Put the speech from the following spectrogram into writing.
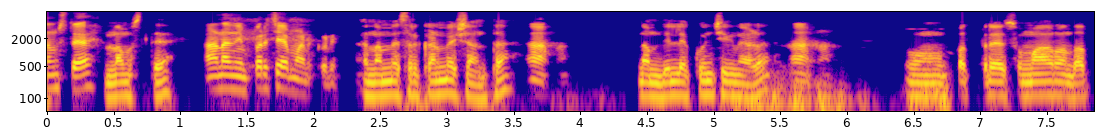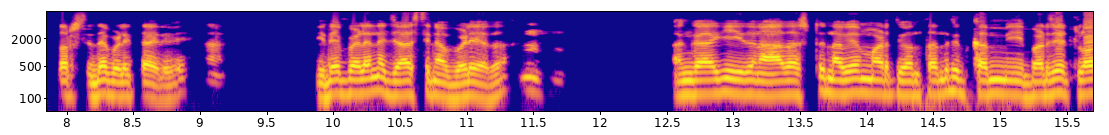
ನಮಸ್ತೆ. ನಮಸ್ತೆ. ಅಣ್ಣ ನಿಮ್ ಪರಿಚಯ ಮಾಡ್ಕೊಡಿ. ನಮ್ಮ ಹೆಸರು ಕಣ್ಮೇಶ ಅಂತ. ನಮ್ದು ಇಲ್ಲೇ ಕುಂಚಿಗ್ನಾಳ. ಪತ್ರೆ ಸುಮಾರು ಒಂದ್ ಹತ್ತು ವರ್ಷದಿಂದ ಬೆಳಿತಾ ಇದೀವಿ. ಇದೇ ಬೆಳೆನೆ ಜಾಸ್ತಿ ನಾವು ಬೆಳೆಯೋದು. ಹಂಗಾಗಿ ಇದನ್ನ ಆದಷ್ಟು ನಾವೇನ್ ಮಾಡ್ತೀವಿ ಅಂತಂದ್ರೆ ಇದು ಕಮ್ಮಿ ಬಡ್ಜೆಟ್ ಲೋ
